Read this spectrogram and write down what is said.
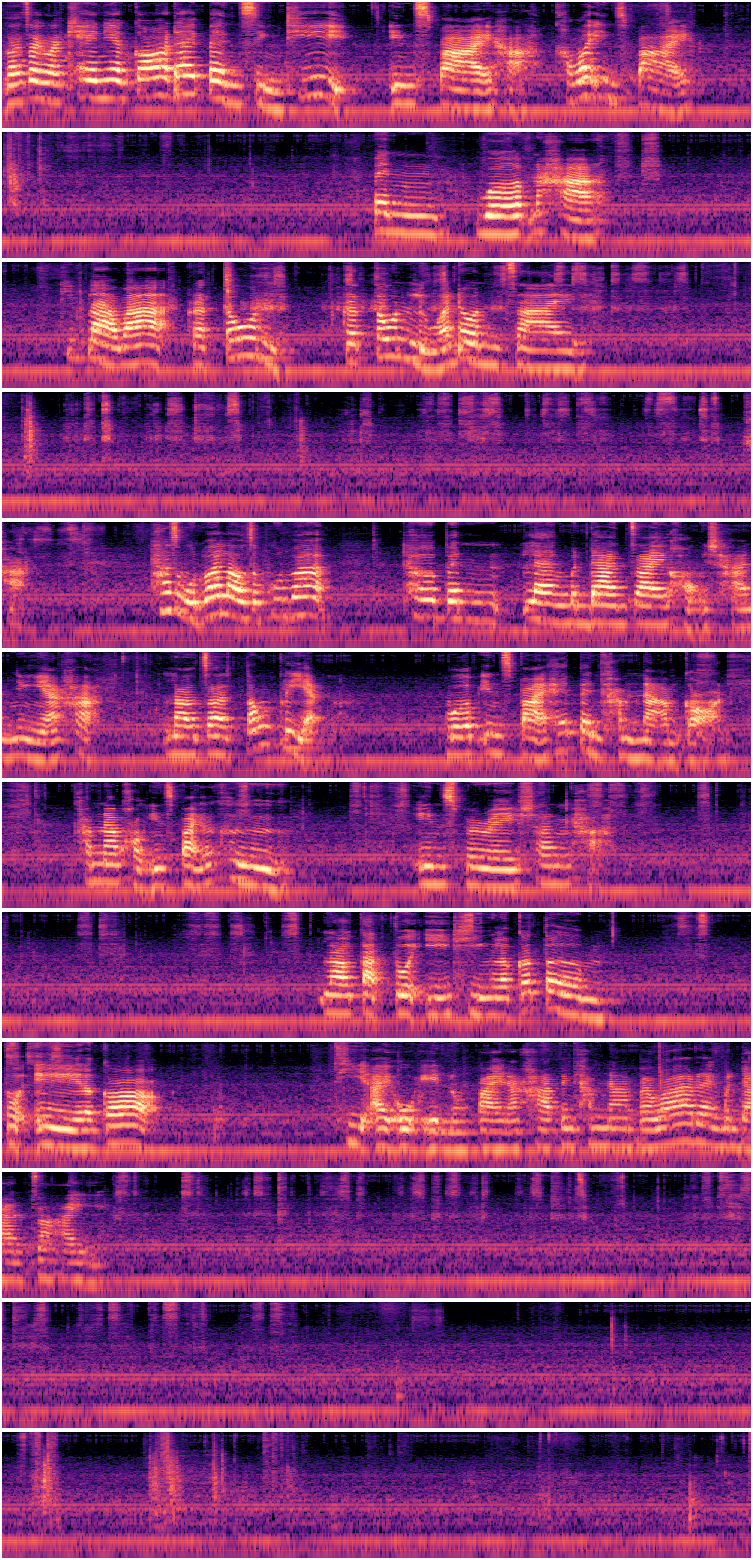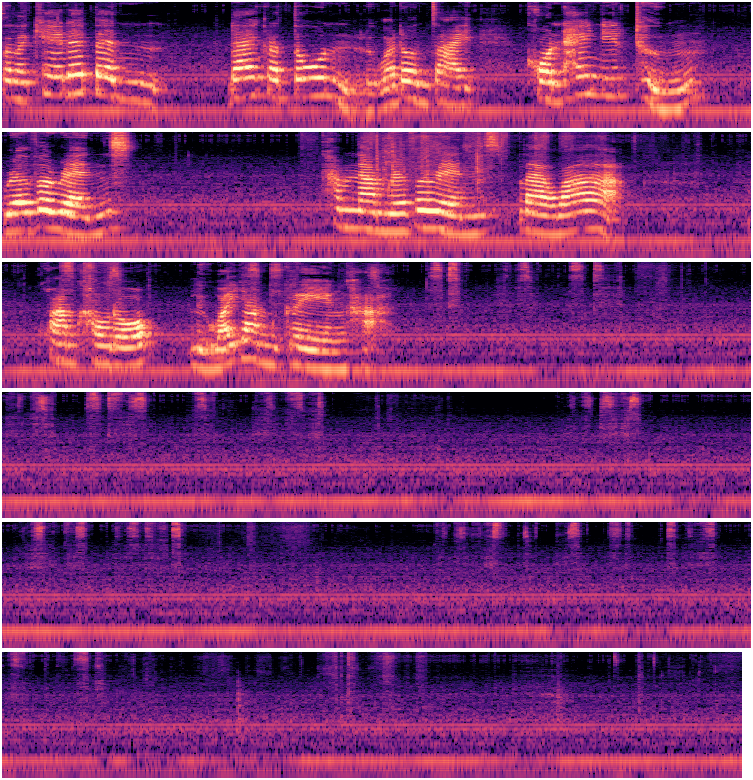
แล้วจระเข้เนี่ยก็ได้เป็นสิ่งที่ inspire ค่ะคำว่า inspire เป็น verb นะคะ ที่แปลว่ากระตุ้น กระตุ้นหรือว่าดนใจ ค่ะ ถ้าสมมติว่าเราจะพูดว่า เธอเป็นแรงบันดาลใจของฉันอย่างเงี้ยค่ะ เราจะต้องเปลี่ยน verb inspire ให้เป็นคำนามก่อน คำนามของ inspire ก็คือ inspiration ค่ะ เราตัดตัว e ทิ้งแล้วก็เติมตัว a แล้วก็ t i o n ลงไปนะคะ เป็นคำนามแปลว่าแรงบันดาลใจ จระเข้ได้เป็นได้กระตุ้นหรือว่าโดนใจ คนให้นึกถึง reverence ำนาม reverence แปลว่า ความเคารพ หรือว่ายำเกรงค่ะ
